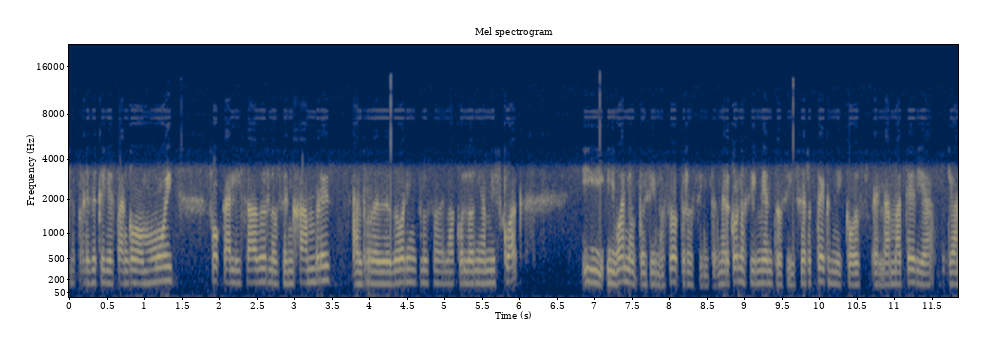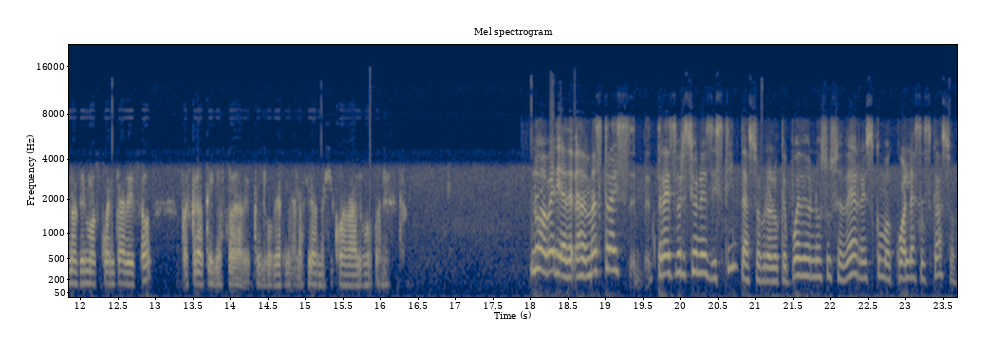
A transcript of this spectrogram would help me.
me parece que ya están como muy focalizados los enjambres alrededor incluso de la colonia Miscuac, Y, y bueno, pues si nosotros, sin tener conocimientos, sin ser técnicos en la materia, ya nos dimos cuenta de eso, pues creo que ya es hora de que el gobierno de la Ciudad de México haga algo con esto. No, a ver, y además traes, tres versiones distintas sobre lo que puede o no suceder, es como cuál haces caso.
